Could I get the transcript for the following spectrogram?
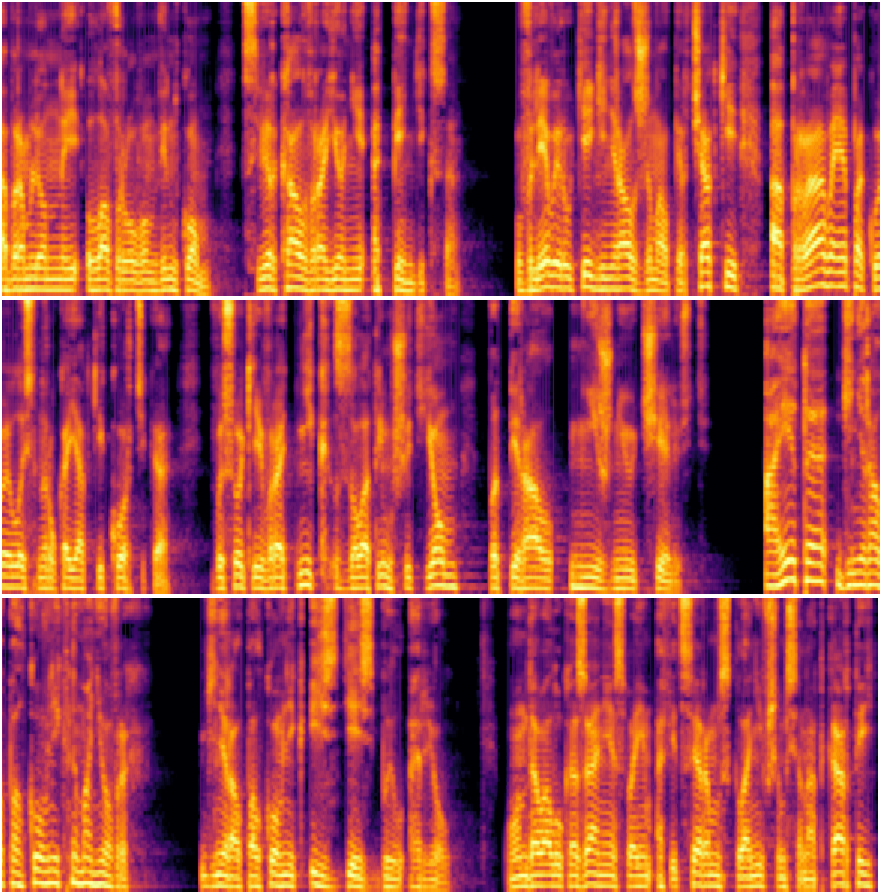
обрамленной лавровым венком, сверкал в районе аппендикса. В левой руке генерал сжимал перчатки, а правая покоилась на рукоятке кортика. Высокий воротник с золотым шитьем подпирал нижнюю челюсть. А это генерал-полковник на маневрах. Генерал-полковник и здесь был орел. Он давал указания своим офицерам, склонившимся над картой,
